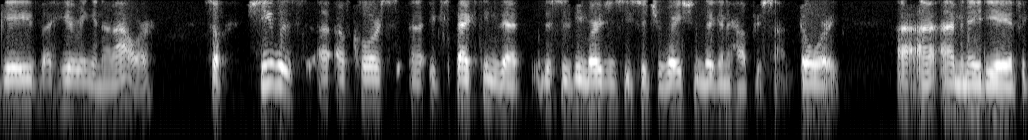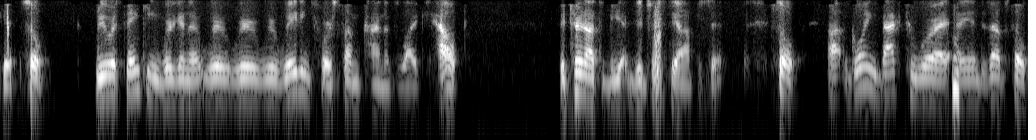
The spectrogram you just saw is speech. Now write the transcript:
gave a hearing in an hour. So she was, uh, of course, uh, expecting that this is an emergency situation. They're going to help your son. Don't worry. I, I, I'm an ADA advocate. So we were thinking we're gonna we're we're we're waiting for some kind of like help. It turned out to be just the opposite. So uh, going back to where I, I ended up, so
